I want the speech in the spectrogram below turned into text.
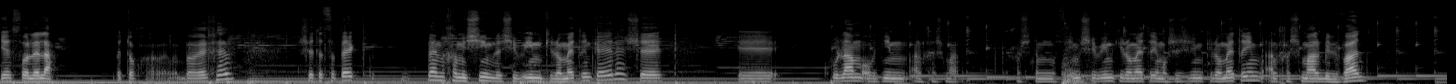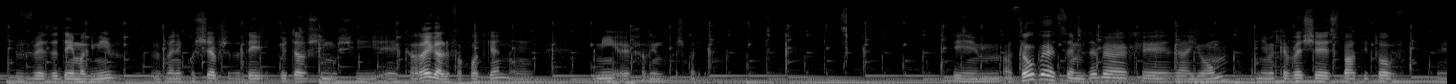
יהיה סוללה בתוך, ברכב, שתספק בין 50 ל-70 קילומטרים כאלה, שכולם עובדים על חשמל. ככה שאתם נוסעים 70 קילומטרים או 60 קילומטרים על חשמל בלבד, וזה די מגניב, ואני חושב שזה די יותר שימושי, אה, כרגע לפחות, כן, אה, מרכבים חשמליים. אה, אז זהו בעצם, זה בערך אה, להיום. אני מקווה שהסברתי טוב אה,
